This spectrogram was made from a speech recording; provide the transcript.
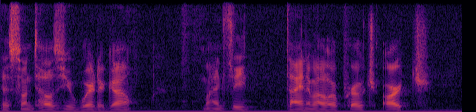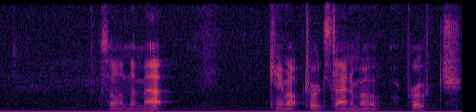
This one tells you where to go. Mine's the Dynamo Approach Arch. So on the map, came up towards Dynamo Approach.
